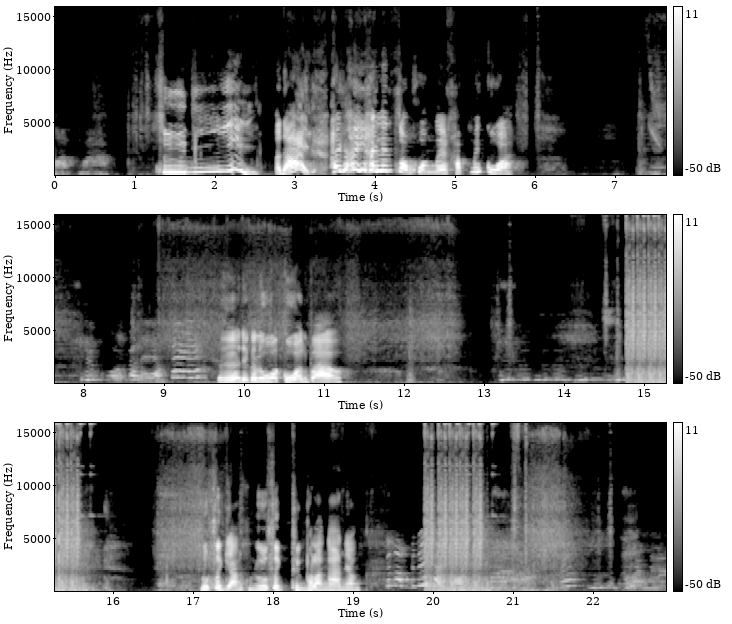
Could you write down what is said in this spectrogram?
มากมากซื้อดีอะได้ ให้ให้ให้เล่นซองควงเลยครับ ไม่กลัว ไม่กลัวก็แล้วแต่เออ เดี๋ยวก็รู้ว่ากลัวหรือเปล่า รู้สึกยัง รู้สึกถึงพลังงานยัง ก็เราไม่ได้ใส่เกราะมามันก็รู้สึกพลังงาน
